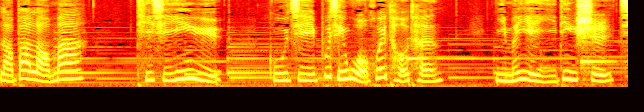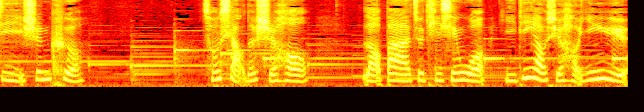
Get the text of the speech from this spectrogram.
老爸老妈，提起英语，估计不仅我会头疼，你们也一定是记忆深刻。从小的时候，老爸就提醒我一定要学好英语，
